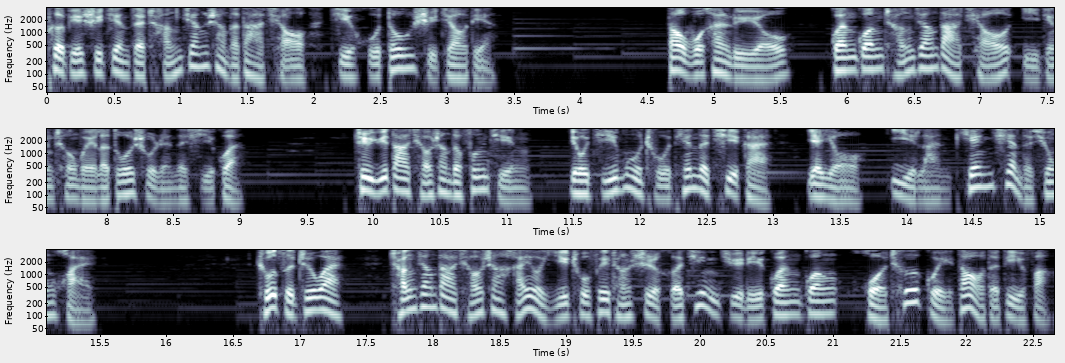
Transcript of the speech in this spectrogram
特别是建在长江上的大桥，几乎都是焦点。到武汉旅游观光长江大桥已经成为了多数人的习惯。至于大桥上的风景，有极目楚天的气概，也有一览天堑的胸怀。除此之外，长江大桥上还有一处非常适合近距离观光火车轨道的地方，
